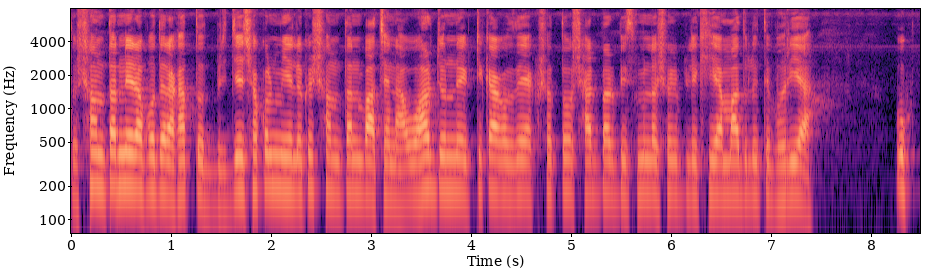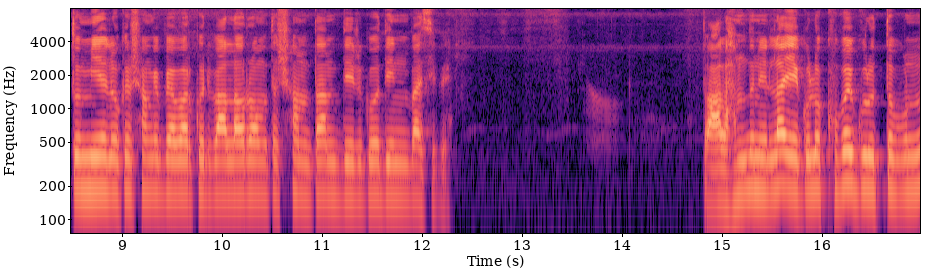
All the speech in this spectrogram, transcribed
তো সন্তান নিরাপদে রাখার তদবির। যে সকল মেয়ে লোকের সন্তান বাঁচে না, উহার জন্য একটি কাগজে একশত ষাট বার বিসমিল্লা শরীফ লিখিয়া মাদুলিতে ভরিয়া উক্ত মেয়ে লোকের সঙ্গে ব্যবহার করিবে, আল্লাহর রহমতে সন্তান দীর্ঘদিন বাঁচিবে। তো আলহামদুলিল্লাহ, এগুলো খুবই গুরুত্বপূর্ণ।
